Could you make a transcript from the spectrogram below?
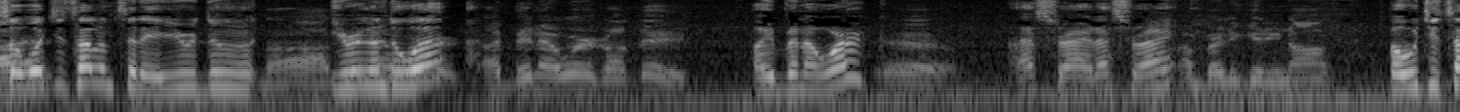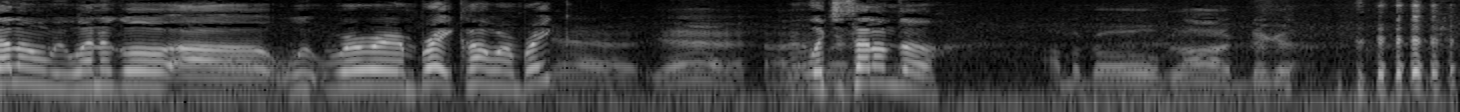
So what you tell them today? You were doing. No, you were gonna do at what? I've been at work all day. Oh, you been at work? Yeah, That's right. That's right. I'm barely getting off. But what you tell them? We want to go. Uh, we, we're in break, huh? We're in break. Yeah, yeah. What you tell them though? I'm gonna go vlog, nigga.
